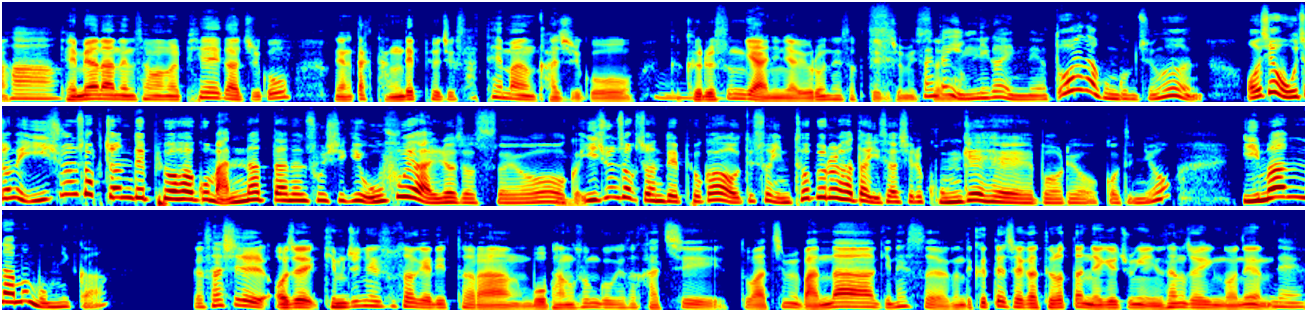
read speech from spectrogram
아하. 대면하는 상황을 피해 가지고 그냥 딱 당 대표직 사태만 가지고 그 음. 글을 쓴 게 아니냐 이런 해석들이 좀 있어요. 상당히 일리가 있네요. 또 하나 궁금증은 어제 오전에 이준석 전 대표하고 만났다는 소식이 오후에 알려졌어요. 음. 그러니까 이준석 전 대표가 어디서 인터뷰를 하다 이 사실을 공개해 버렸거든요. 이 만남은 뭡니까? 그러니까 사실 어제 김준일 수석 에디터랑 모 방송국에서 같이 또 아침에 만나긴 했어요. 근데 그때 제가 들었던 얘기 중에 인상적인 거는 네.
